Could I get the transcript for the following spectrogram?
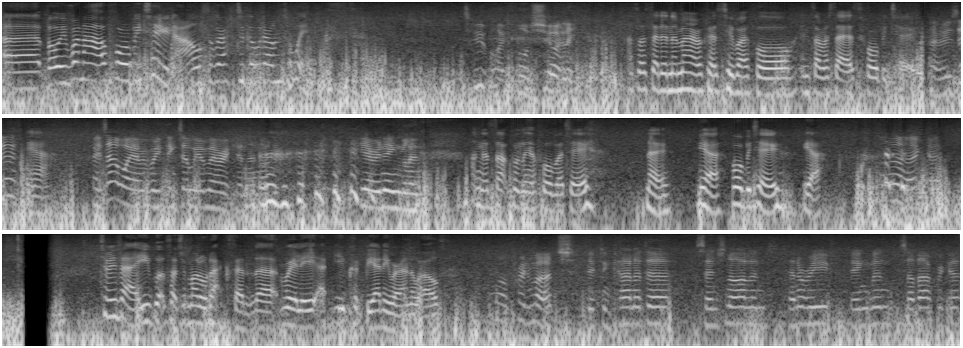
Uh, but we've run out of 4x2 now, so we have to go down to Wickes. 2x4 surely. I said, in America it's 2x4, in Somerset it's 4x2. Oh, is it? Yeah. Is that why everybody thinks that we're American and here in England? I'm going to start calling it 4x2. No, yeah, 4x2, yeah. Oh, okay. To be fair, you've got such a muddled accent that really you could be anywhere in the world. Well, pretty much. Lived in Canada, Ascension Island, Tenerife, England, South Africa.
